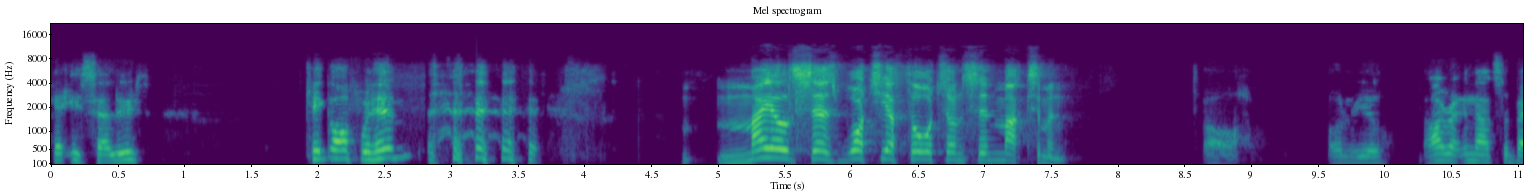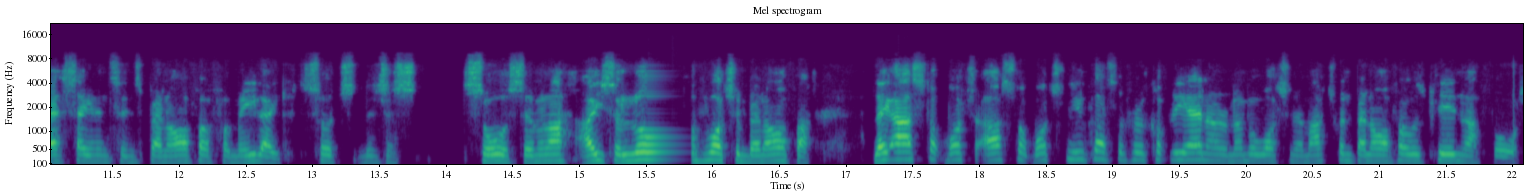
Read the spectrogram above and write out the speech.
Get your salute. Kick off with him." Miles says, "What's your thoughts on St Maximin?" Oh, unreal. I reckon that's the best signing since Ben Arfa for me. Like such, they're just so similar. I used to love watching Ben Arfa. Like I stopped watching, I stopped watching Newcastle for a couple of years, and I remember watching a match when Ben Arfa was playing. And I thought,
